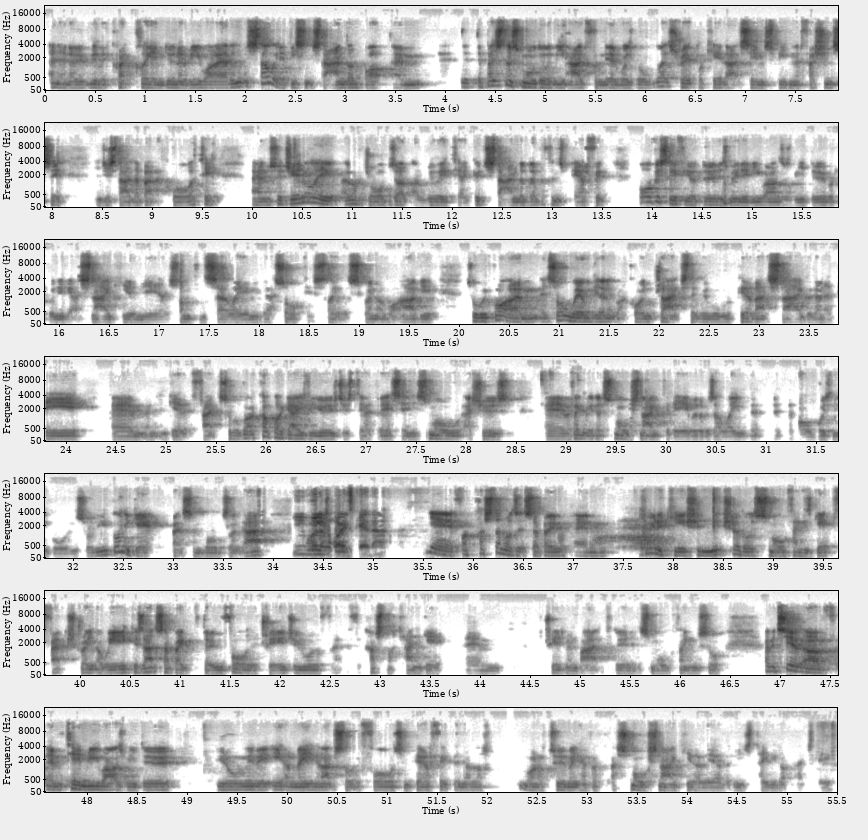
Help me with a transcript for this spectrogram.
in and out really quickly and doing a rewire, and it was still at a decent standard. But um, the, the business model that we had from there was, well, let's replicate that same speed and efficiency and just add a bit of quality. Um, so generally, our jobs are, are really to a good standard. Everything's perfect. But obviously, if you're doing as many rewires as we do, we're going to get a snag here and there, something silly, maybe a socket slightly squint or what have you. So we've got um, it's all welded into our contracts that we will repair that snag within a day um, and, and get it fixed. So we've got a couple of guys we use just to address any small issues. Uh, I think we had a small snag today where there was a light that, that the bulb wasn't going. So you're going to get bits and bobs like that. You will always get that. Yeah, for customers, it's about um, communication. Make sure those small things get fixed right away because that's a big downfall of the trade. You know, if, if the customer can't get um, tradesman back to doing the small things. So I would say out of um, 10 rewires we do, you know, maybe eight or nine are absolutely flawless and perfect, and another one or two might have a, a small snag here or there that needs tidied up next day.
